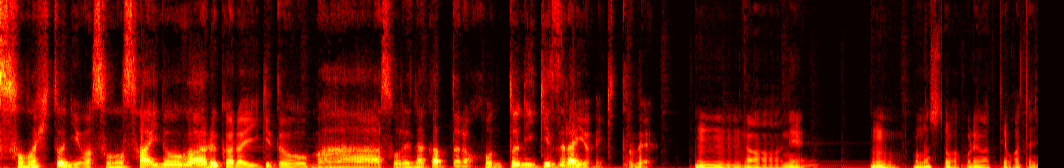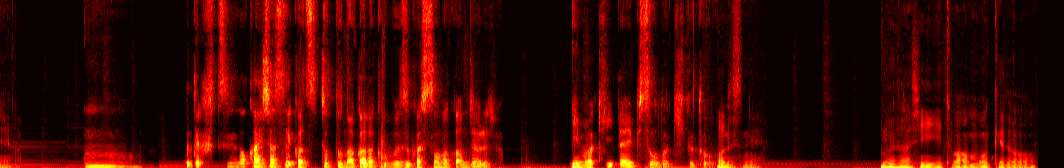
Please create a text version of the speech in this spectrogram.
その人にはその才能があるからいいけど、まあ、それなかったら本当に生きづらいよね、きっとね。うん、ああね。うん、この人はこれがあってよかったんじゃないか。うん。だって普通の会社生活ちょっとなかなか難しそうな感じあるじゃん。今聞いたエピソード聞くと。そうですね。難しいとは思うけど、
